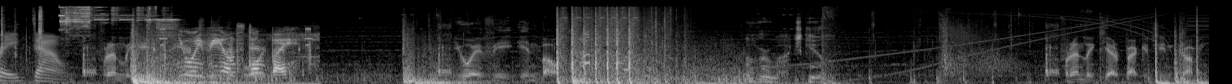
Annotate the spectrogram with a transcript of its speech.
Prey down. Friendly HCXD UAV on standby. UAV inbound. Overwatch kill. Friendly care package incoming.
